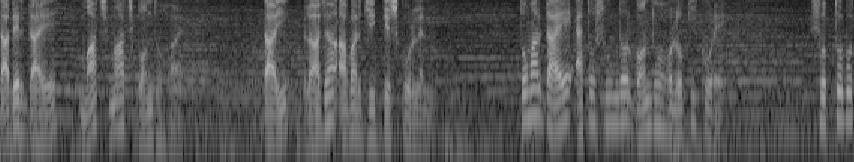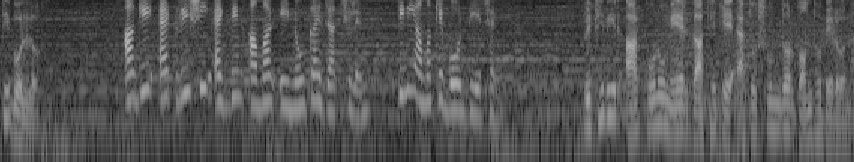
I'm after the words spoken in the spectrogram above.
তাদের গায়ে মাছ মাছ গন্ধ হয়। তাই রাজা আবার জিজ্ঞেস করলেন তোমার গায়ে এত সুন্দর গন্ধ হলো কি করে? সত্যবতী বলল আগে এক ঋষি একদিন আমার এই নৌকায় যাচ্ছিলেন তিনি আমাকে বোর দিয়েছেন। পৃথিবীর আর কোনো মেয়ের গা থেকে এত সুন্দর গন্ধ বেরো না।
